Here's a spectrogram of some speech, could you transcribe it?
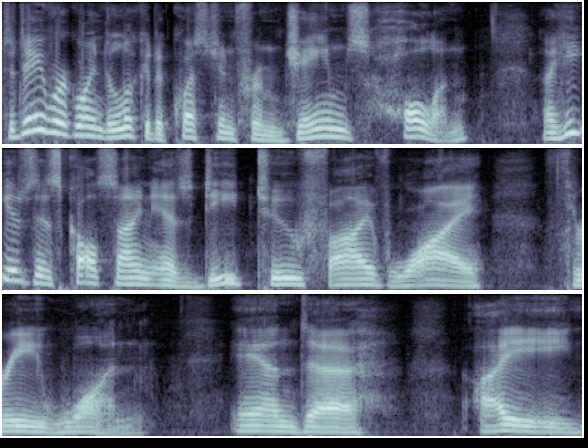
Today we're going to look at a question from James Hollen. Now he gives his call sign as D25Y31. And uh, I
